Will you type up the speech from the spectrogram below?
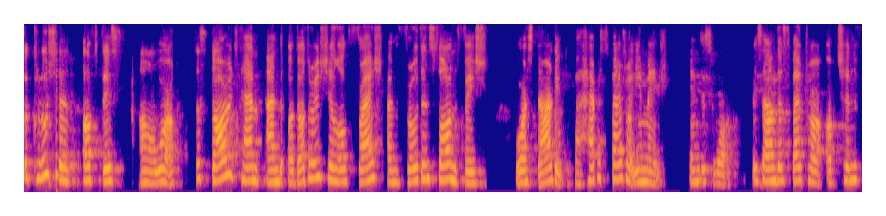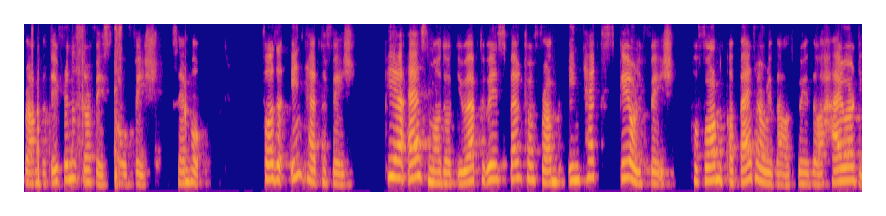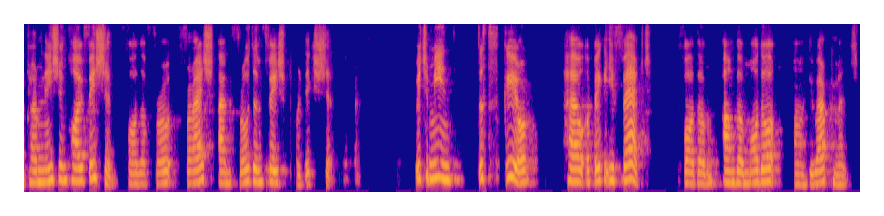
The conclusion of this uh, work, the storage time and adulteration of fresh and frozen thawed fish were studied by hyperspectral image in this work based on the spectra obtained from the different surface of fish sample. For the intact fish, PLS model developed with spectra from intact scaled fish performed a better result with a higher determination coefficient for the fresh and frozen fish prediction, which means the scale have a big effect for the, on the model uh, development.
